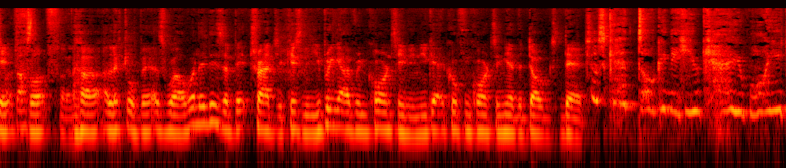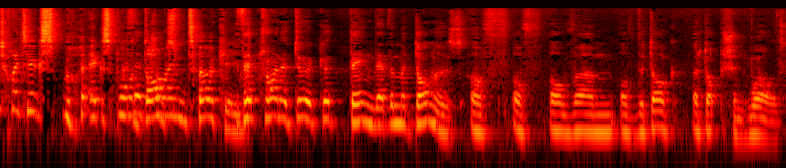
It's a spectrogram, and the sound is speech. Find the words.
it that's for her a little bit as well. Well, it is a bit tragic, isn't it? You bring it over in quarantine and you get a call from quarantine, yeah, the dog's dead. Just get a dog in the UK. Why are you trying to exp- export dogs trying- from Turkey? They're trying to do a good thing. They're the Madonnas of of of um, of the dog adoption world.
